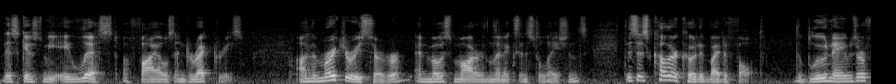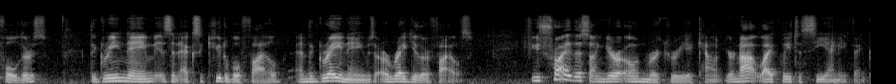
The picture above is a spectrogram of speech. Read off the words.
This gives me a list of files and directories. On the Mercury server and most modern Linux installations, this is color-coded by default. The blue names are folders, the green name is an executable file, and the gray names are regular files. If you try this on your own Mercury account, you're not likely to see anything.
